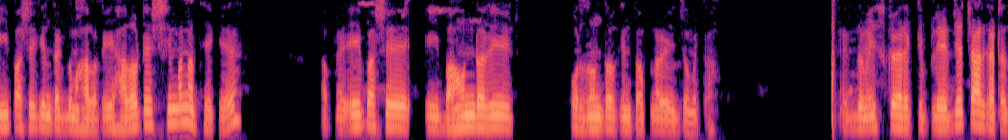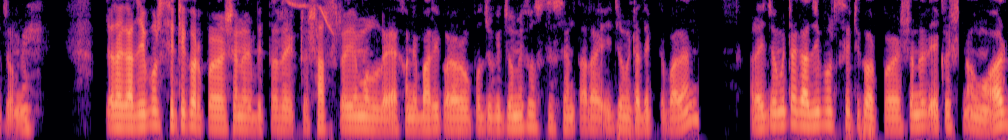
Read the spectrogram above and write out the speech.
এই পাশে কিন্তু একদম হালট এই হালটের সীমানা থেকে আপনার এই পাশে এই বাউন্ডারির পর্যন্ত কিন্তু আপনার এই জমিটা। একদম স্কোয়ার একটি প্লেট যে চার কাঠা জমি। যারা গাজীপুর সিটি কর্পোরেশনের ভিতরে একটু সাশ্রয়ী মূল্যে এখনই বাড়ি করার উপযোগী জমি খুঁজতেছেন, তারা এই জমিটা দেখতে পারেন। আর এই জমিটা গাজীপুর সিটি কর্পোরেশনের একুশ নং ওয়ার্ড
